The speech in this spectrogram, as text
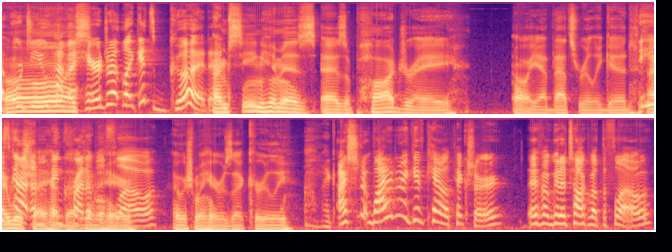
or do you Oh, have I a s- hairdress? Like, it's good. I'm seeing him as as a Padre. Oh yeah, that's really good. He's I got wish I had incredible that kind of hair. flow. I wish my hair was that curly. oh my! I should. Why didn't I give Kale a picture if I'm going to talk about the flow?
